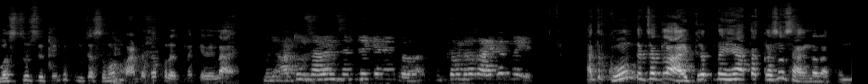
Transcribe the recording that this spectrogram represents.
वस्तुस्थिती मी तुमच्यासमोर मांडण्याचा प्रयत्न केलेला आहे. म्हणजे अतुल सावे आणि संजय केनेकर मुख्यमंत्र्यांचं ऐकत नाही आता कोण त्याच्यातलं ऐकत नाही हे आता कसं सांगणार आपण?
